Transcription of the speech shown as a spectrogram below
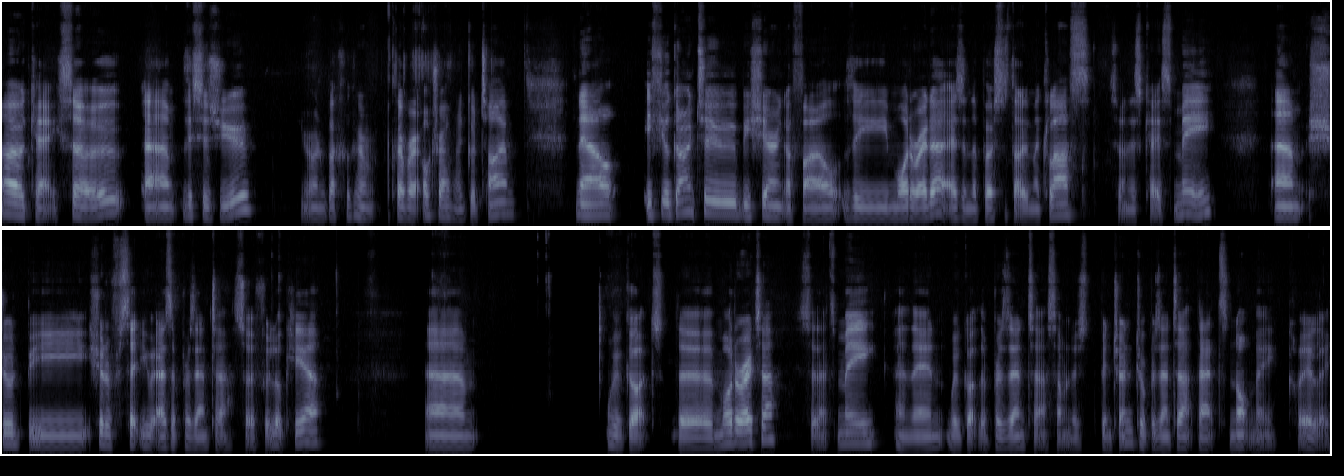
Okay, so um, this is you. You're on Blackboard Collaborate Ultra having a good time. Now, if you're going to be sharing a file, the moderator, as in the person starting the class, so in this case me, um, should be should have set you as a presenter. So if we look here, um, we've got the moderator, so that's me, and then we've got the presenter, someone who's been turned into a presenter, that's not me, clearly.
